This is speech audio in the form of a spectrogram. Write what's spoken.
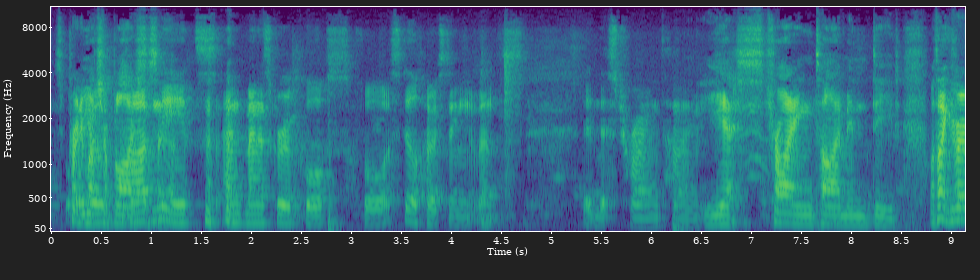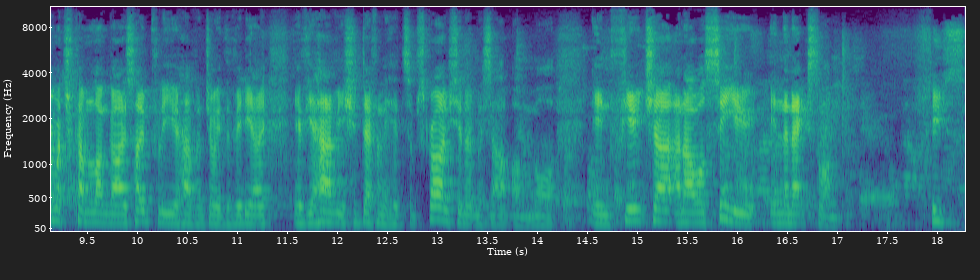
It's pretty much obliged card to say that. needs and Manuscrew, of course, for still hosting events in this trying time. Yes, trying time indeed. Well, thank you very much for coming along, guys. Hopefully, you have enjoyed the video. If you have, you should definitely hit subscribe so you don't miss out on more in future. And I will see you in the next one. Peace.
